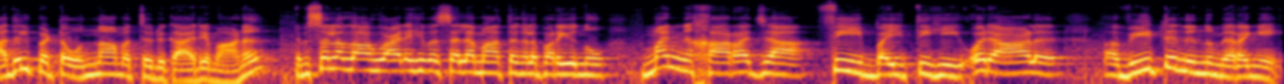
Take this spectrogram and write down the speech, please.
അതിൽപ്പെട്ട ഒന്നാമത്തെ ഒരു കാര്യമാണ് നബിസല്ലാഹു അലഹി വസല്ലമ തങ്ങൾ പറയുന്നു മൻ ഹറജ ഫി ബൈത്തിഹി. ഒരാൾ വീട്ടിൽ നിന്നും ഇറങ്ങി.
